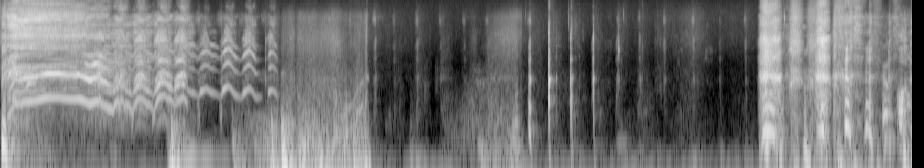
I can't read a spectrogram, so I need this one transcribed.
og,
